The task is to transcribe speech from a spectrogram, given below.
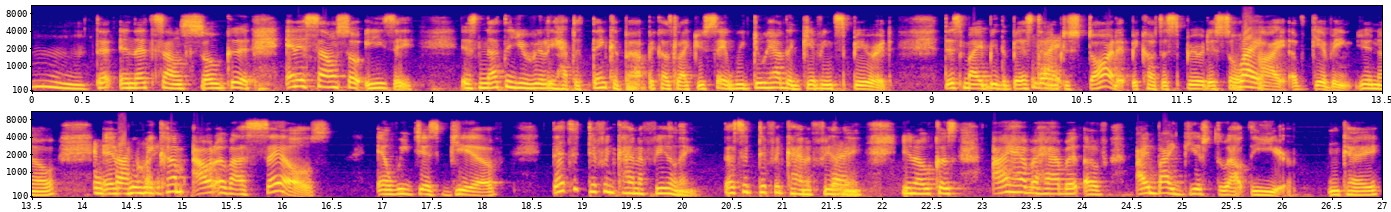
Hmm, that and that sounds so good, and it sounds so easy. It's nothing you really have to think about because, like you say, we do have the giving spirit. This might be the best time right. to start it because the spirit is so right. high of giving, you know. Exactly. And when we come out of ourselves and we just give, that's a different kind of feeling. That's a different kind of feeling, right. you know. Because I have a habit of I buy gifts throughout the year Okay.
